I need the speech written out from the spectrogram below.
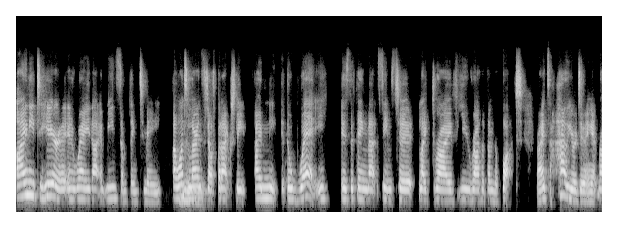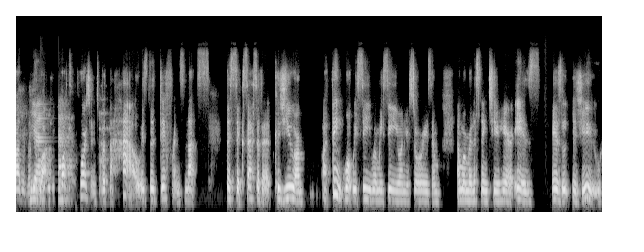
I need to hear it in a way that it means something to me. I want mm-hmm. to learn mm. stuff, but actually, I need the way is the thing that seems to like drive you rather than the what, right? So how you're doing it rather than yeah, the what. What's important, but the how is the difference, and that's the success of it because you are. I think what we see when we see you on your stories and and when we're listening to you here is is is you.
